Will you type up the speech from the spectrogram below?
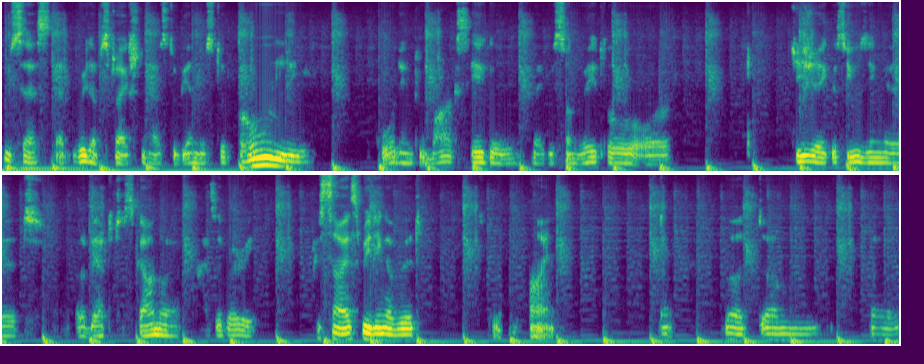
who says that real abstraction has to be understood only according to Marx, Hegel, maybe Sohn-Rethel, or Zizek is using it. Alberto Toscano has a very precise reading of it. Fine. But um, uh,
